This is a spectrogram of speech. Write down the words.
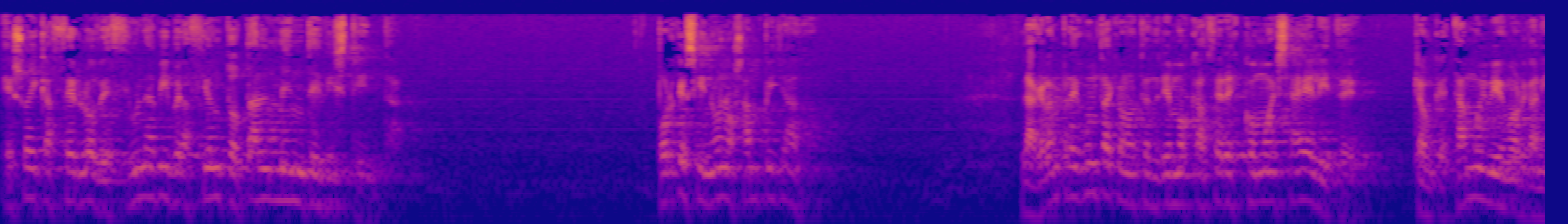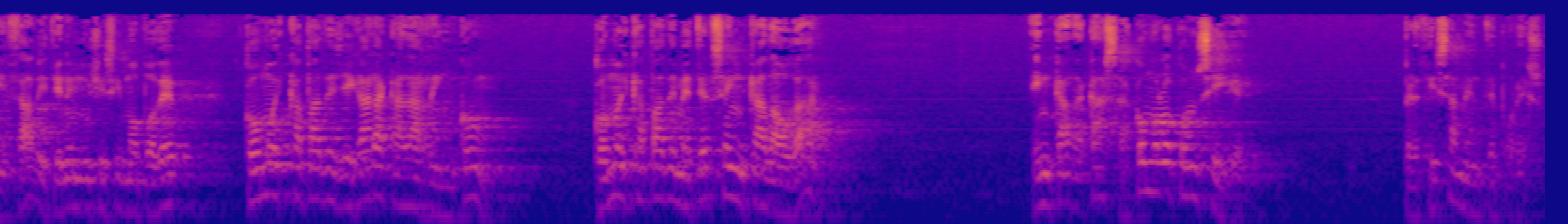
eso hay que hacerlo desde una vibración totalmente distinta. Porque si no nos han pillado. La gran pregunta que nos tendríamos que hacer es cómo esa élite, que aunque está muy bien organizada y tiene muchísimo poder, cómo es capaz de llegar a cada rincón, cómo es capaz de meterse en cada hogar, en cada casa, cómo lo consigue. Precisamente por eso,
